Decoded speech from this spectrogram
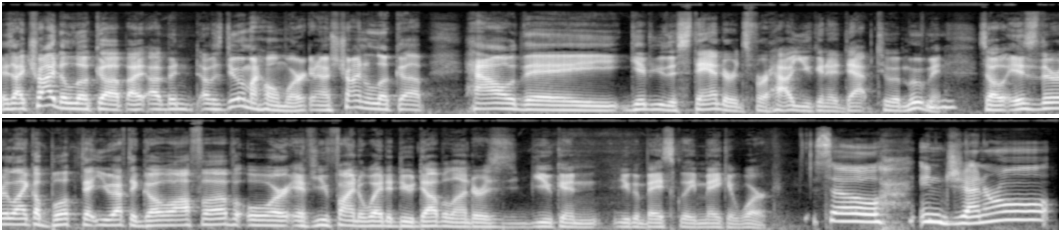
Is I tried to look up. I, I've been I was doing my homework and I was trying to look up how they give you the standards for how you can adapt to a movement. Mm-hmm. So is there like a book that you have to go off of, or if you find a way to do double unders, you can you can basically make it work. So, in general,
